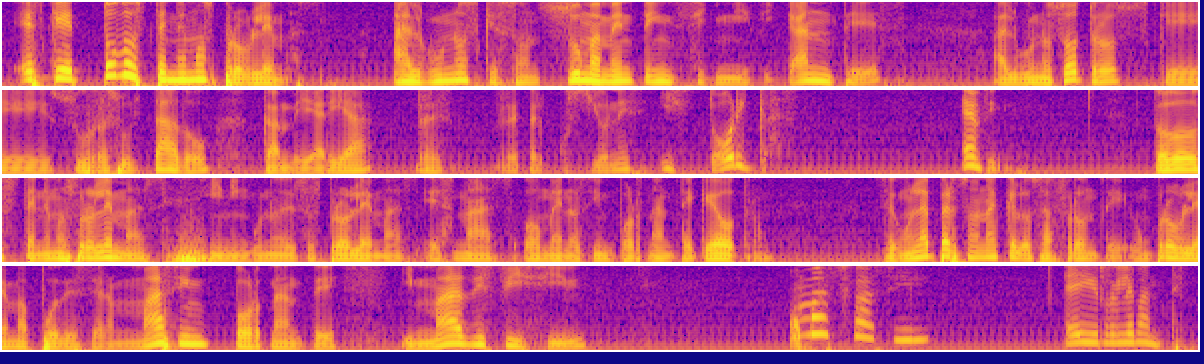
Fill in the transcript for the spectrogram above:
es que todos tenemos problemas, algunos que son sumamente insignificantes, algunos otros que su resultado cambiaría repercusiones históricas. En fin, todos tenemos problemas y ninguno de esos problemas es más o menos importante que otro. Según la persona que los afronte, un problema puede ser más importante y más difícil o más fácil e irrelevante.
